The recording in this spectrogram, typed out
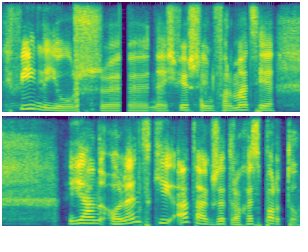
chwil już najświeższe informacje Jan Olencki, a także trochę sportu.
